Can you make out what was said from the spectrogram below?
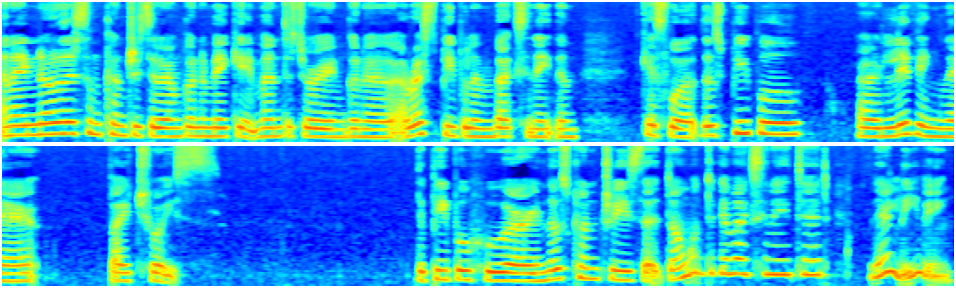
And I know there's some countries that are going to make it mandatory and going to arrest people and vaccinate them. Guess what? Those people are living there by choice. The people who are in those countries that don't want to get vaccinated, they're leaving.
